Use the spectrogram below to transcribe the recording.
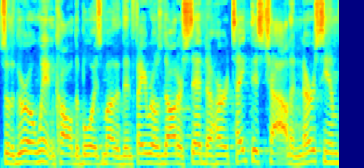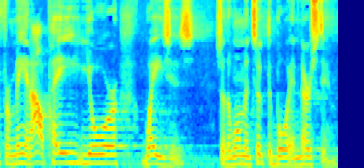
So the girl went and called the boy's mother. Then Pharaoh's daughter said to her, Take this child and nurse him for me, and I'll pay your wages. So the woman took the boy and nursed him.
